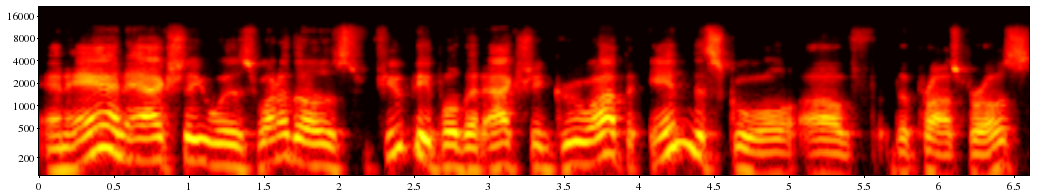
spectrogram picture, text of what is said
And Ann actually was one of those few people that actually grew up in the school of the Prosperos.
